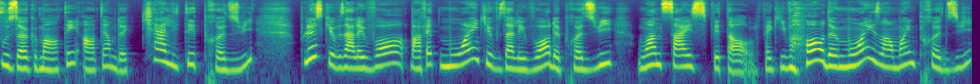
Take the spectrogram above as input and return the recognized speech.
vous augmentez en termes de qualité de produit, plus que vous allez voir, en fait, moins que vous allez voir de produits one size fit all. Fait qu'il va y avoir de moins en moins de produits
